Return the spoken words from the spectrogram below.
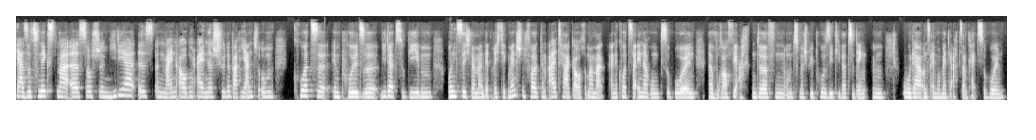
Ja, also zunächst mal äh, Social Media ist in meinen Augen eine schöne Variante, um kurze Impulse wiederzugeben und sich, wenn man den richtigen Menschen folgt, im Alltag auch immer mal eine kurze Erinnerung zu holen, äh, worauf wir achten dürfen, um zum Beispiel positiver zu denken oder uns einen Moment der Achtsamkeit zu holen.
